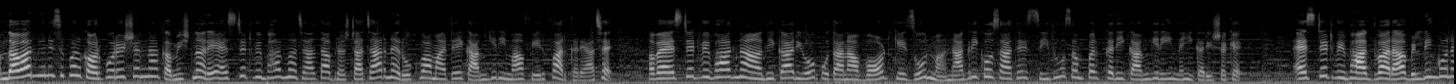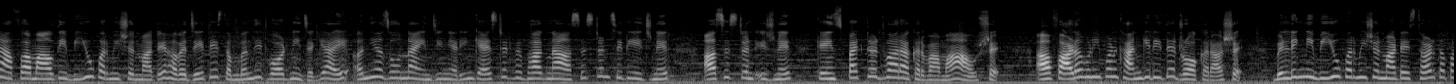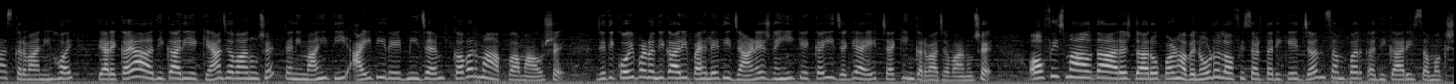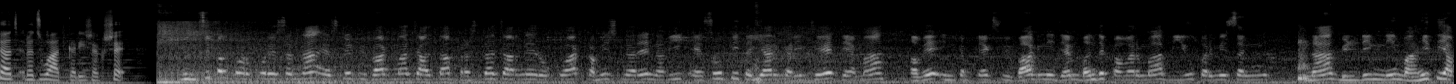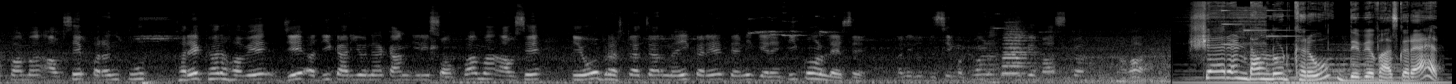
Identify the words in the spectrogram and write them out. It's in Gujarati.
અમદાવાદ મ્યુનિસિપલ કોર્પોરેશનના કમિશનરે એસ્ટેટ વિભાગમાં ચાલતા ભ્રષ્ટાચારને રોકવા માટે કામગીરીમાં ફેરફાર કર્યા છે. હવે એસ્ટેટ વિભાગના અધિકારીઓ પોતાના વોર્ડ કે ઝોનમાં નાગરિકો સાથે સીધો સંપર્ક કરી કામગીરી નહીં કરી શકે. એસ્ટેટ વિભાગ દ્વારા બિલ્ડિંગોને આપવામાં આવતી બીયુ પરમિશન માટે હવે જે તે સંબંધિત વોર્ડની જગ્યાએ અન્ય ઝોનના એન્જિનિયરિંગ કે એસ્ટેટ વિભાગના આસિસ્ટન્ટ સિટી ઇજનેર, આસિસ્ટન્ટ ઇજનેર કે ઇન્સ્પેક્ટર દ્વારા કરવામાં આવશે. આ ફાળવણી પણ ખાનગી રીતે ડ્રો કરાશે. બિલ્ડિંગની બીયુ પરમિશન માટે સ્થળ તપાસ કરવાની હોય, ત્યારે કયા અધિકારીએ ક્યાં જવાનું છે તેની માહિતી આઈટી રેડની જેમ કવરમાં આપવામાં આવશે. જેથી કોઈ પણ અધિકારી પહેલેથી જાણે જ નહીં કે કઈ જગ્યાએ ચેકિંગ કરવા જવાનું છે. ઓફિસમાં આવતા અરજદારો પણ હવે નોડલ ઓફિસર તરીકે જનસંપર્ક અધિકારી સમક્ષ જ રજૂઆત કરી શકશે. મ્યુનિસિપલ કોર્પોરેશનના એસ્ટેટ વિભાગમાં ચાલતા ભ્રષ્ટાચારને રોકવા કમિશનરે નવી એસઓપી તૈયાર કરી છે, જેમાં હવે ઇન્કમટેક્સ વિભાગની જેમ બંધ કવરમાં બીયુ પરમિશનના બિલ્ડિંગની માહિતી આપવામાં આવશે, પરંતુ ખરેખર હવે જે અધિકારીઓના કામગીરી સોંપવામાં આવશે, તેઓ ભ્રષ્ટાચાર નહીં કરે, તેની ગેરંટી કોણ લેશે? Aniruddhsinh Makwana, Divya Bhaskar share and download કરો દિવ્ય ભાસ્કર એપ.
